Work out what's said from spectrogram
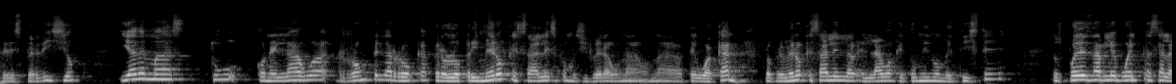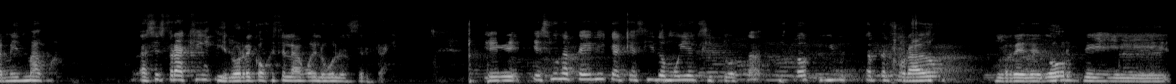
de desperdicio. Y además, tú con el agua rompes la roca, pero lo primero que sale es como si fuera una, una tehuacán. Lo primero que sale es el agua que tú mismo metiste. Entonces, puedes darle vueltas a la misma agua haces fracking y lo recoges el agua y lo vuelves a hacer fracking. Eh, es una técnica que ha sido muy exitosa. Estados Unidos está perforado alrededor de,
